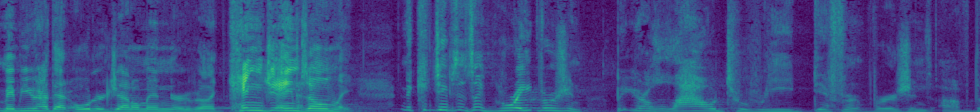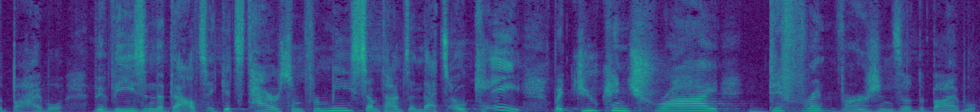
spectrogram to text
maybe you had that older gentleman or like King James only. And the King James is a great version, but you're allowed to read different versions of the Bible. The these and the thous, it gets tiresome for me sometimes, and that's okay. But you can try different versions of the Bible.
